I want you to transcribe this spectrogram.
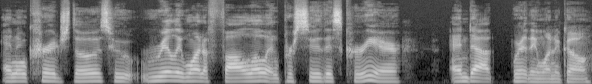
and encourage those who really want to follow and pursue this career end up where they want to go.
